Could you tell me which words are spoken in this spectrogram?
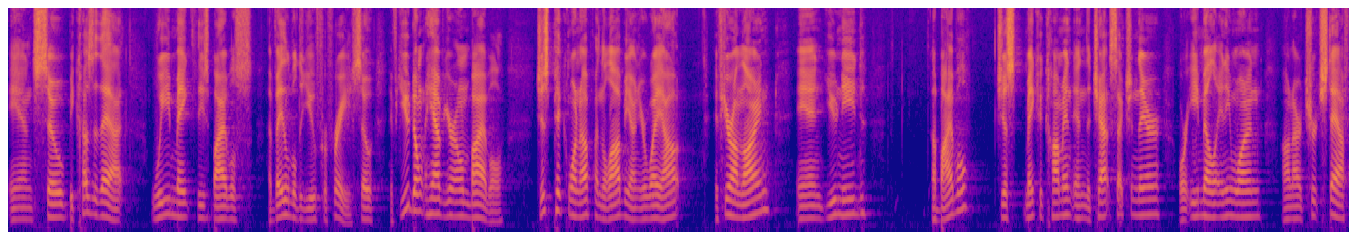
And so, because of that, we make these Bibles available to you for free. So, if you don't have your own Bible, just pick one up in the lobby on your way out. If you're online and you need a Bible, just make a comment in the chat section there or email anyone on our church staff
